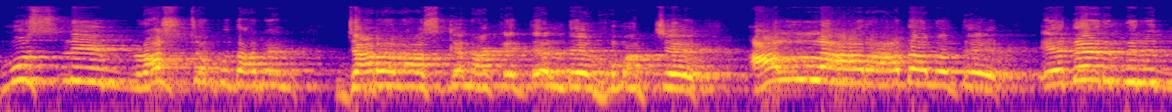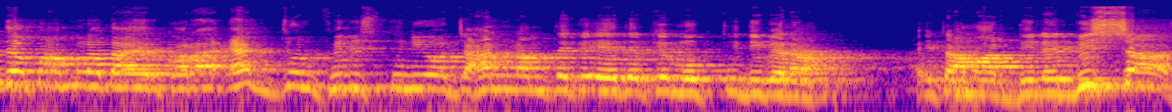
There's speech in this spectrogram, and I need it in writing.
মুসলিম রাষ্ট্রপ্রধানের যারা আজকে নাকে তেল দিয়ে ঘুমাচ্ছে, আল্লাহর আদালতে এদের বিরুদ্ধে মামলা দায়ের করা একজন ফিলিস্তিনিও ফিলিস্তিনীয় জাহান্নাম থেকে এদেরকে মুক্তি দিবে না। এটা আমার দিলের বিশ্বাস।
